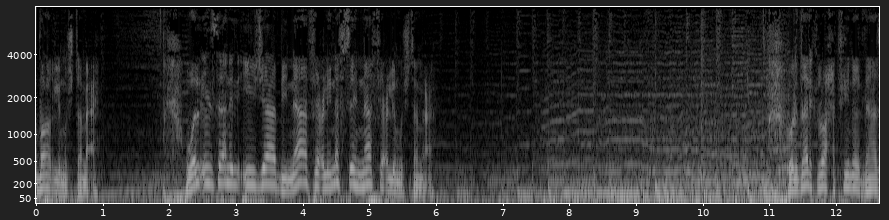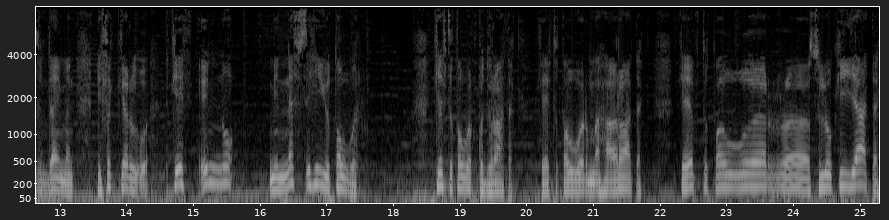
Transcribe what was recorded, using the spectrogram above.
ضار لمجتمعه. والإنسان الإيجابي نافع لنفسه نافع لمجتمعه. ولذلك الواحد فينا لازم دائما يفكر كيف إنه من نفسه يطور. كيف تطور قدراتك؟ كيف تطور مهاراتك؟ كيف تطور آه، سلوكياتك؟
